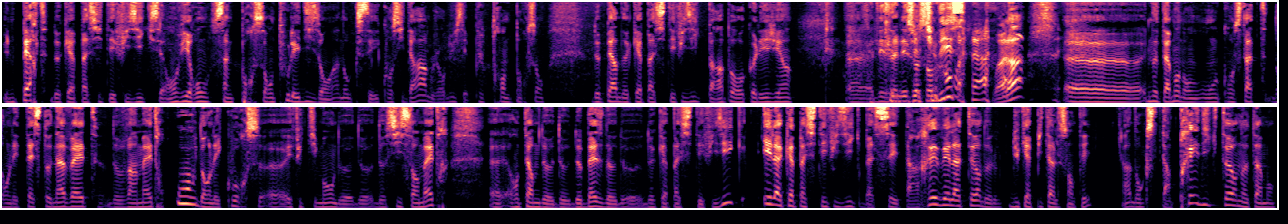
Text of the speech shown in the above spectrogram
une perte de capacité physique, c'est environ 5% tous les 10 ans, hein, donc c'est considérable. Aujourd'hui, c'est plus de 30% de perte de capacité physique par rapport aux collégiens euh, des années 70. voilà, euh, notamment on constate dans les tests navettes de 20 mètres ou dans les courses euh, effectivement de, de, de, 600 mètres euh, en termes de, de, de baisse de, de capacité physique. Et la capacité physique, bah, c'est un révélateur du capital santé. Hein, donc c'est un prédicteur notamment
